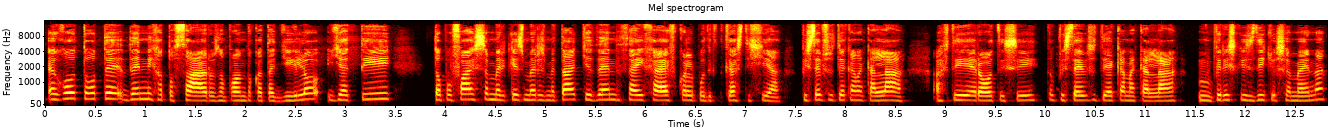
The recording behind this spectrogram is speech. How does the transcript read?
εγώ τότε δεν είχα το θάρρος να πάω να το καταγγείλω γιατί το αποφάσισα μερικές μέρες μετά και δεν θα είχα εύκολα αποδεικτικά στοιχεία. Πιστεύεις ότι έκανα καλά αυτή η ερώτηση, το πιστεύεις ότι έκανα καλά, βρίσκεις δίκιο σε μένα;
